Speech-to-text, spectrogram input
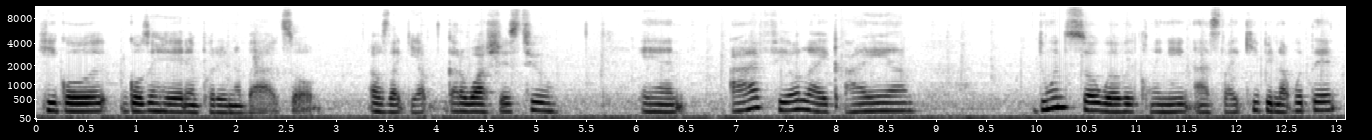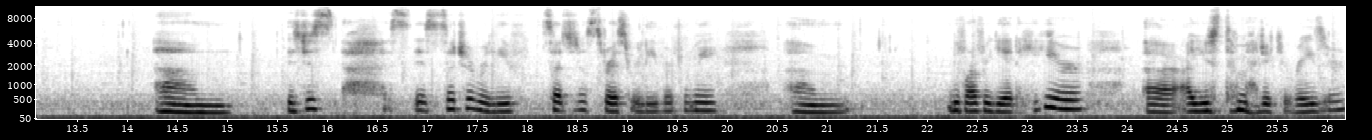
he go goes ahead and put it in a bag. So I was like, yep, gotta wash this too. And I feel like I am doing so well with cleaning as like keeping up with it. Um it's just it's, it's such a relief such a stress reliever for me. Um before i forget here uh, i used the magic eraser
